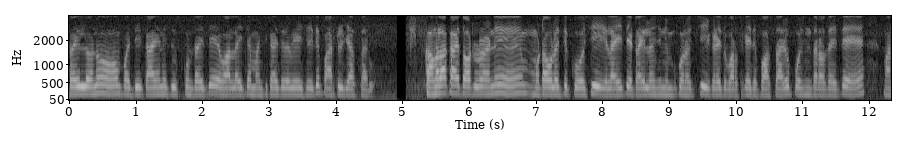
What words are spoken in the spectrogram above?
ట్రైల్లోనూ ప్రతి కాయని చూసుకుంటూ అయితే వాళ్ళైతే మంచి కాయతో వేసి అయితే పార్సల్ చేస్తారు. కమలాకాయ తోటలోని ముఠావులు అయితే కోసి ఇలా అయితే ట్రైల్ నుంచి నింపుకొని వచ్చి ఇక్కడైతే వరుసగా అయితే పోస్తారు. పోసిన తర్వాత అయితే మన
